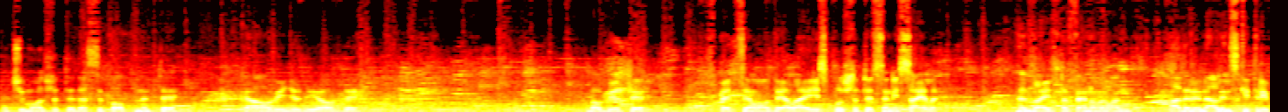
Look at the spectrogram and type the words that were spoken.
Znači možete da se popnete kao vi ljudi ovde. Dobijete specijalna odela i ispuštate se ni sajle. Zaista fenomenalan adrenalinski trip.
